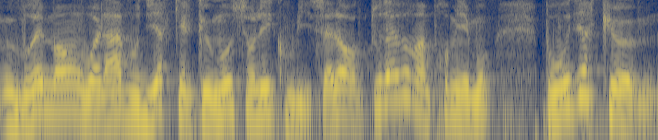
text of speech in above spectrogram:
Vraiment, voilà, vous dire quelques mots sur les coulisses. Alors, tout d'abord, un premier mot pour vous dire que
